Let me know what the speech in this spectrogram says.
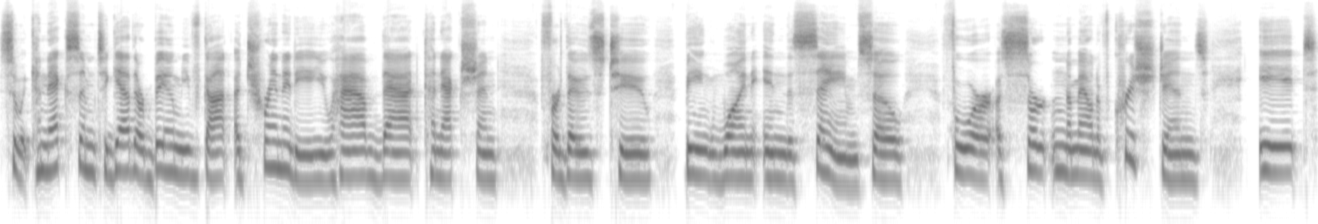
So it connects them together. Boom, you've got a trinity. You have that connection for those two being one in the same. So for a certain amount of Christians, it,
